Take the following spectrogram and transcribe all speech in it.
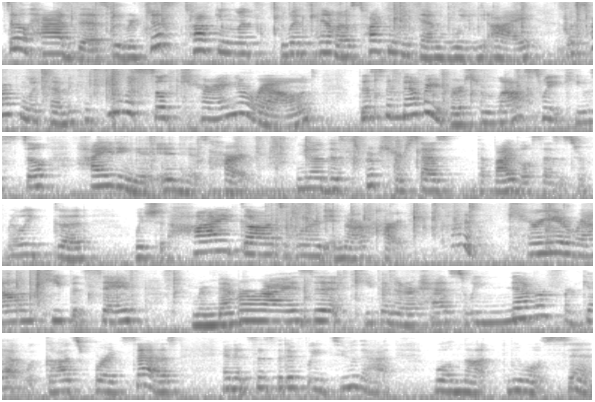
still had this. We were just talking with, with him. I was talking with him, we, I, was talking with him because he was still carrying around this memory verse from last week. He was still hiding it in his heart. You know, the scripture says, the Bible says it's really good. We should hide God's word in our heart. Kind of carry it around, keep it safe, memorize it, keep it in our head so we never forget what God's word says. And it says that if we do that, we'll not we won't sin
